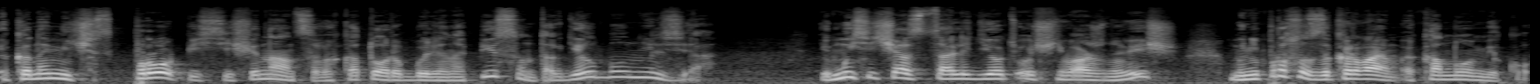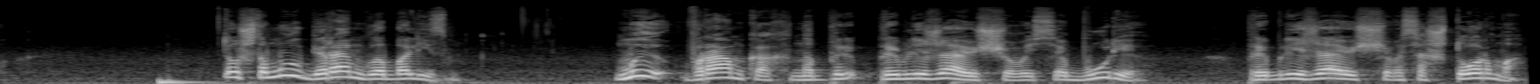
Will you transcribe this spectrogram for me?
экономических прописей финансовых, которые были написаны, так делать было нельзя. И мы сейчас стали делать очень важную вещь. Мы не просто закрываем экономику, то что мы убираем глобализм. Мы в рамках приближающегося бури, приближающегося шторма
